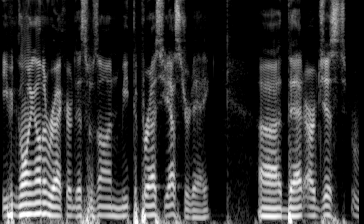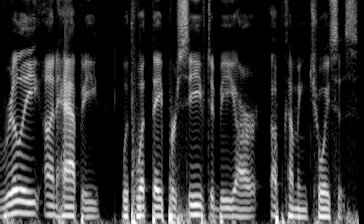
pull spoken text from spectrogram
even going on the record, this was on Meet the Press yesterday, uh, that are just really unhappy with what they perceive to be our upcoming choices.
